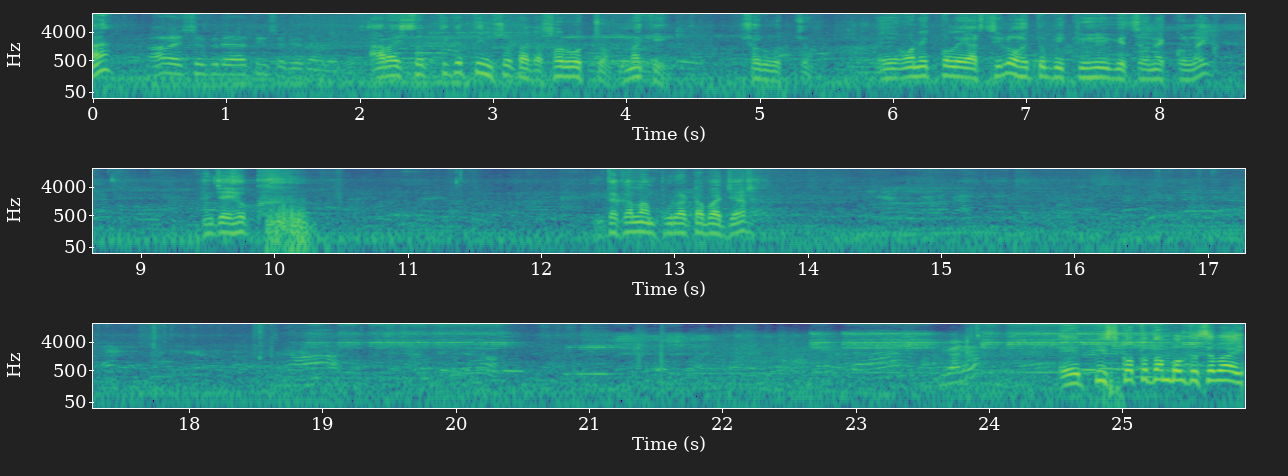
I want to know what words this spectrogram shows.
হ্যাঁ? আড়াইশো থেকে তিনশো টাকা সর্বোচ্চ নাকি? সর্বোচ্চ। এই অনেক কলাই আসছিল হয়তো বিক্রি হয়ে গেছে অনেক কলাই। যাই হোক দেখালাম পুরাটা বাজার। এই পিস কত দাম বলতেছে ভাই?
